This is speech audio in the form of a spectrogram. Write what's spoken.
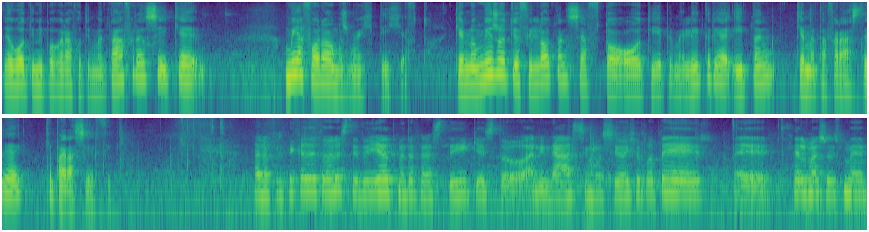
εγώ την υπογράφω τη μετάφραση και μία φορά όμως μου έχει τύχει αυτό. Και νομίζω ότι οφειλόταν σε αυτό, ότι η επιμελήτρια ήταν και μεταφράστρια και παρασύρθηκε. Αναφερθήκατε τώρα στη δουλειά του μεταφραστή και στο αν είναι άσημος ή όχι, οπότε ε, θέλουμε να,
